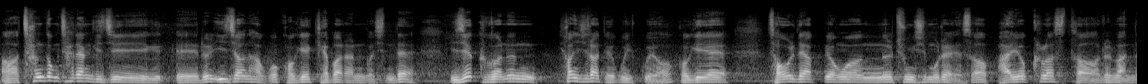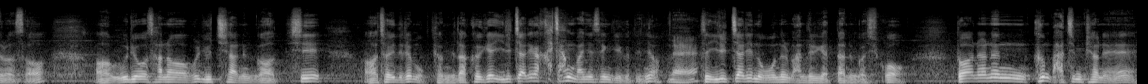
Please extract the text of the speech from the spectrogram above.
어, 창동 차량 기지를 이전하고 거기에 개발하는 것인데 이제 그거는 현실화되고 있고요. 거기에 서울대학병원을 중심으로 해서 바이오 클러스터를 만들어서 어, 의료 산업을 유치하는 것이 어, 저희들의 목표입니다. 그게 일자리가 가장 많이 생기거든요. 네. 그래서 일자리 노원을 만들겠다는 것이고 또 하나는 그 맞은편에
